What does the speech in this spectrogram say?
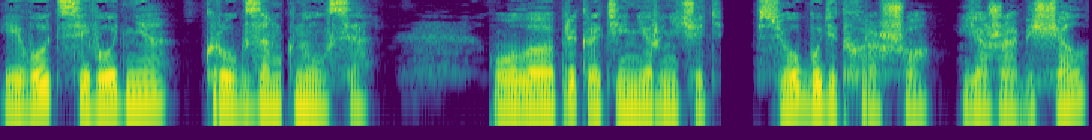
И вот сегодня круг замкнулся. «Ола, прекрати нервничать. Все будет хорошо. Я же обещал».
